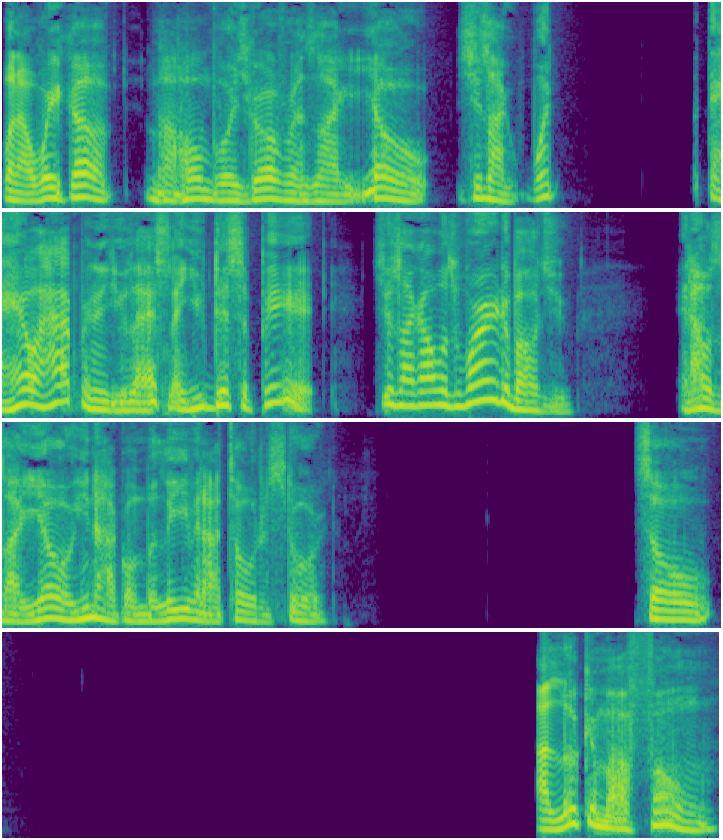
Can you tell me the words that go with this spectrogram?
when I wake up, my homeboy's girlfriend's like, yo, she's like, what, what the hell happened to you last night? You disappeared. She was like, I was worried about you. And I was like, yo, you're not to believe it. I told her story. So I look at my phone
